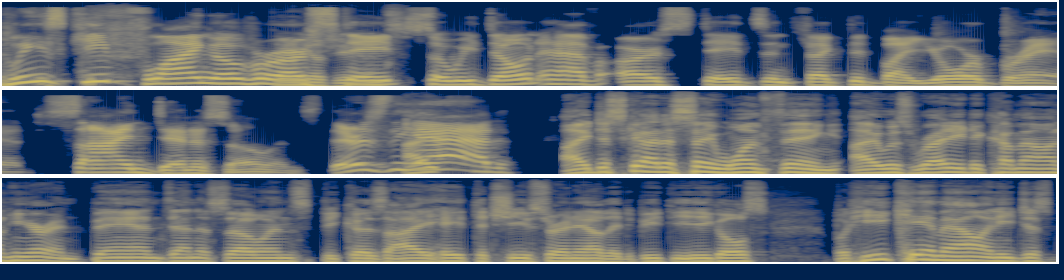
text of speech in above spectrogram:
Please keep flying over our Daniel state Jones. so we don't have our states infected by your brand. Signed Dennis Owens. There's the I- ad. I just got to say one thing. I was ready to come out here and ban Dennis Owens because I hate the Chiefs right now. They beat the Eagles, but he came out and he just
